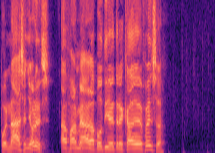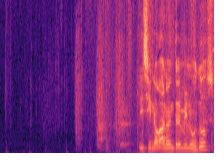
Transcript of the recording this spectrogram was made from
Pues nada, señores. A farmear la botella de 3k de defensa. Y si no gano en 3 minutos,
